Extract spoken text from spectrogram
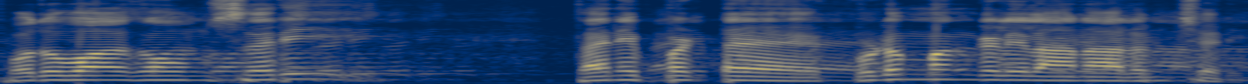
பொதுவாகவும் சரி தனிப்பட்ட குடும்பங்களிலானாலும் சரி.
